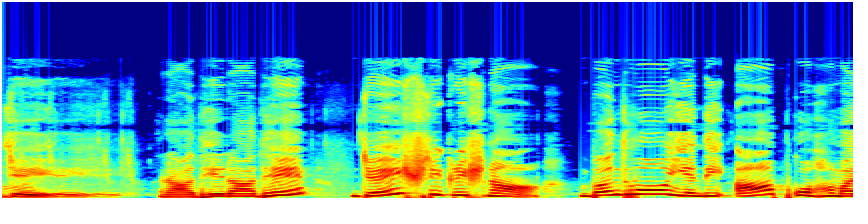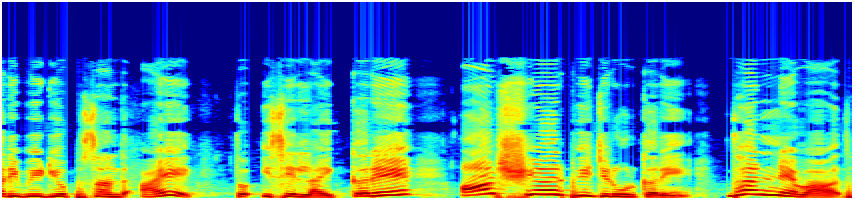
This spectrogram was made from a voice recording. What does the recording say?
की राधे राधे, जय श्री कृष्णा। बंधुओं, यदि आपको हमारी वीडियो पसंद आए तो इसे लाइक करें और शेयर भी ज़रूर करें। धन्यवाद।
